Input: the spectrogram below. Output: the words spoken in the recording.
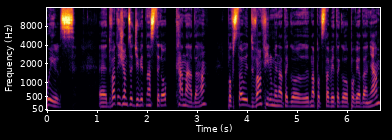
Wheels. E, 2019 rok, Kanada. Powstały dwa filmy na, tego, na podstawie tego opowiadania.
